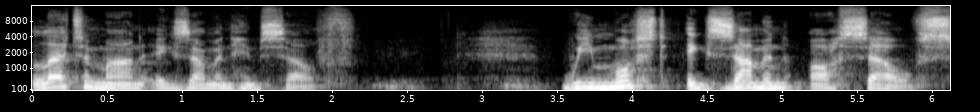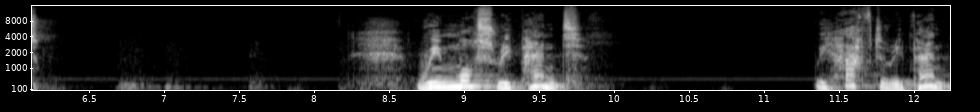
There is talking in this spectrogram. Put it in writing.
let a man examine himself. We must examine ourselves. We must repent. We have to repent.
